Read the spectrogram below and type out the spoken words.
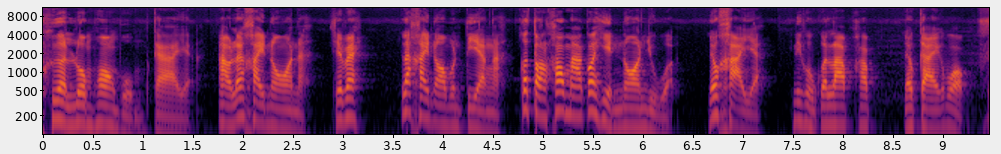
เพื่อนร่วมห้องผมกายอะอ้าวแล้วใครนอนอะ ใช่ไหมแล้วใครนอนบนเตียงอะ ก็ตอนเข้ามาก็เห็นนอนอยู่อะ แล้วใครอะ นี่ผมก็รับครับ แล้วกายก็บอกเป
